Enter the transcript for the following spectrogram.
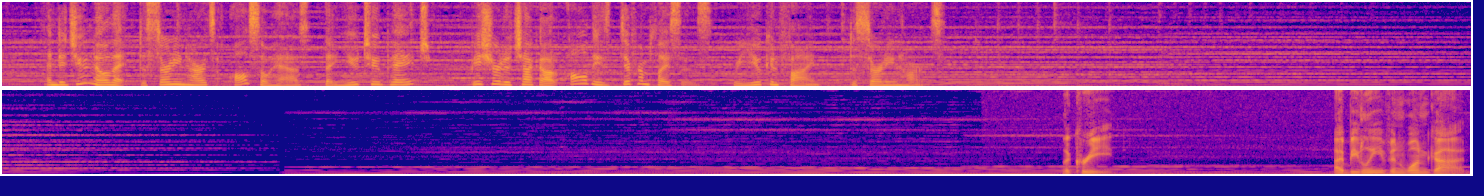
And did you know that Discerning Hearts also has the YouTube page? Be sure to check out all these different places where you can find Discerning Hearts. The Creed I believe in one God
